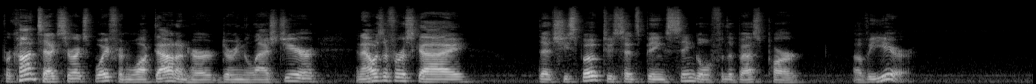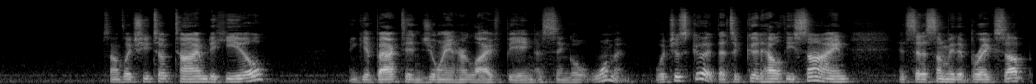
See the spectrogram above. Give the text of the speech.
For context, her ex boyfriend walked out on her during the last year and I was the first guy that she spoke to since being single for the best part of a year. Sounds like she took time to heal and get back to enjoying her life being a single woman, which is good. That's a good, healthy sign instead of somebody that breaks up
